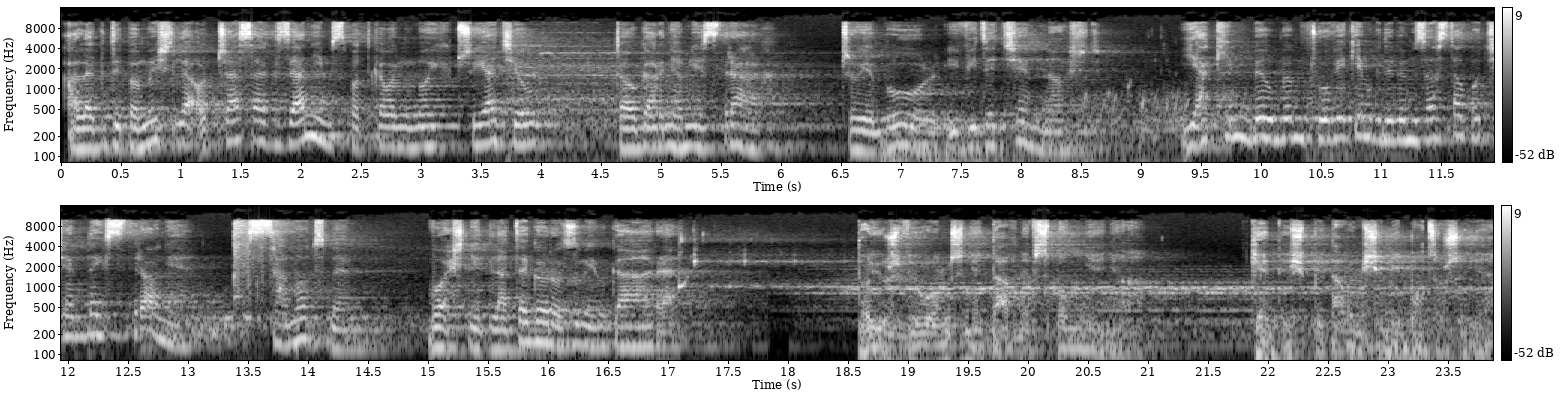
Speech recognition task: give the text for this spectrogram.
Ale gdy pomyślę o czasach, zanim spotkałem moich przyjaciół, to ogarnia mnie strach. Czuję ból i widzę ciemność. Jakim byłbym człowiekiem, gdybym został po ciemnej stronie? Samotnym. Właśnie dlatego rozumiem Gaarę. To już wyłącznie dawne wspomnienia. Kiedyś pytałem się po co żyję.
